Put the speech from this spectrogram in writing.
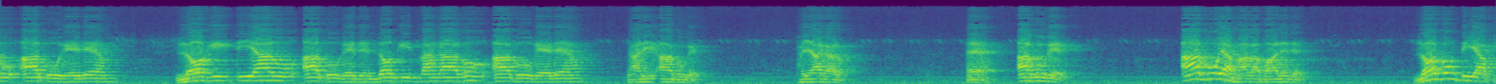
ကိုအာကိုခဲ့တယ်လောကီတရားကိုအာကိုခဲ့တယ်လောကီသံဃာကိုအာကိုခဲ့တယ်ဒါတွေအာကိုခဲ့ဖရာကတော့အဲအာကိုခဲ့အာကိုရမှာကဘာလဲတဲ့ လောကုတ်တရားဖ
